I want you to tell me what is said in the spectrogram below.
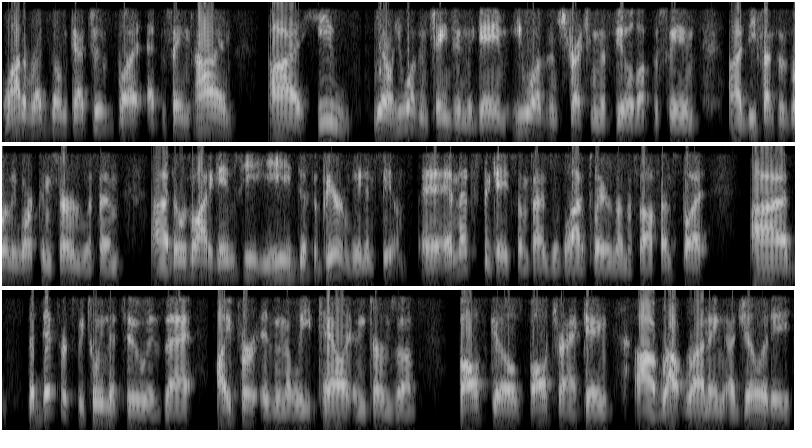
a lot of red zone catches, but at the same time, uh, he you know he wasn't changing the game. He wasn't stretching the field up the seam. Uh, defenses really weren't concerned with him. Uh, there was a lot of games he he disappeared. and We didn't see him, and, and that's the case sometimes with a lot of players on this offense. But uh, the difference between the two is that Eifert is an elite talent in terms of ball skills, ball tracking, uh, route running, agility,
